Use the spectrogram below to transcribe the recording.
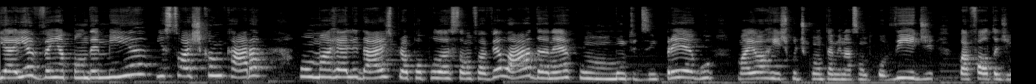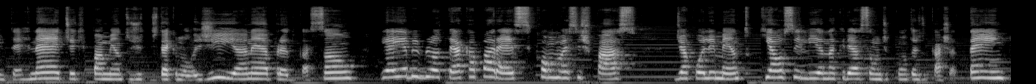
E aí vem a pandemia e só escancara uma realidade para a população favelada, né, com muito desemprego, maior risco de contaminação do Covid, com a falta de internet, equipamentos de tecnologia, né, para educação. E aí a biblioteca aparece como esse espaço de acolhimento que auxilia na criação de contas do Caixa Tem,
